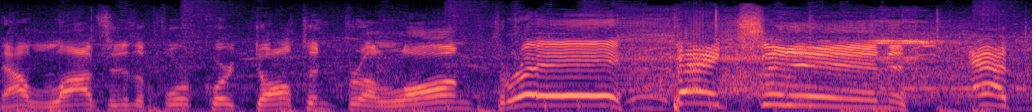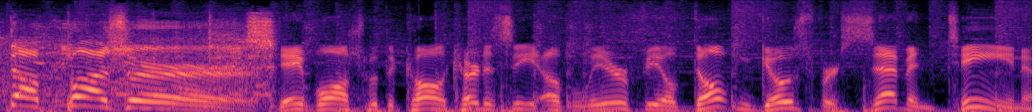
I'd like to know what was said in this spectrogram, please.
Now lobs it in the forecourt. Dalton for a long three. Banks it in at the buzzer. Dave Walsh with the call courtesy of Learfield. Dalton goes for 17.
